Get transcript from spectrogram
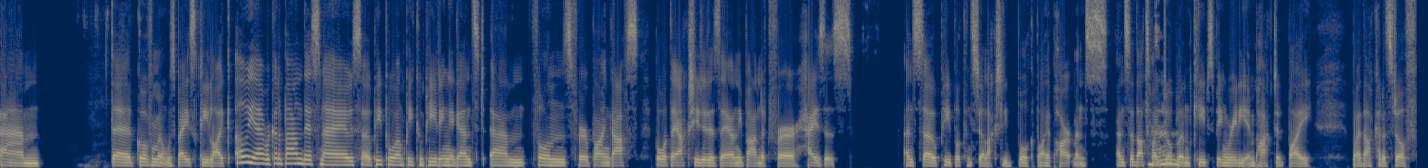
um, the government was basically like, "Oh yeah, we're going to ban this now, so people won't be competing against um, funds for buying gaffs." But what they actually did is they only banned it for houses, and so people can still actually bulk buy apartments, and so that's why Ah. Dublin keeps being really impacted by by that kind of stuff.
